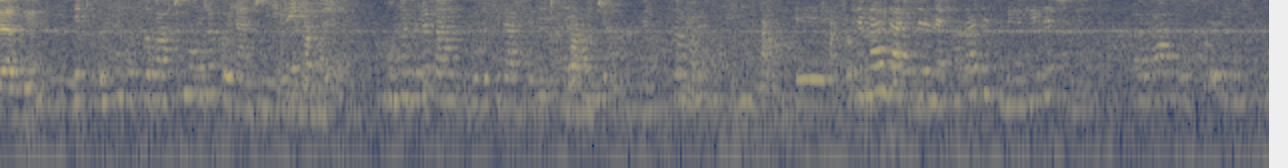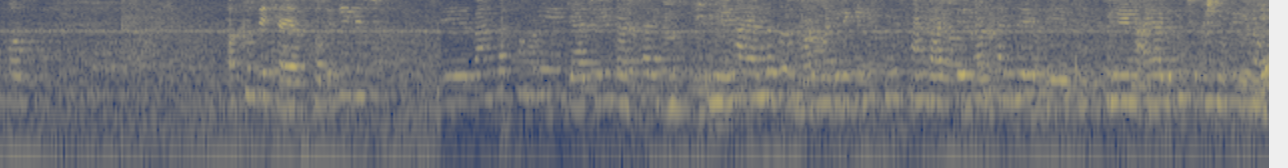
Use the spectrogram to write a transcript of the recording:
geldin. Peki okulda sabahçı mı olacak, öğrenci mi? Evet. Ona göre ben buradaki dersleri ayarlayacağım. Tamam. Ee, temel derslerine pazartesi günü gelir. Akıl zekaya salı gelir. Ee, ben zaten buraya geleceği dersler gün- günlerini ayarladım. Siz ona göre gelirsiniz. Hem derslerine hem de e, günlerini ayarladım çakışmasın diye.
